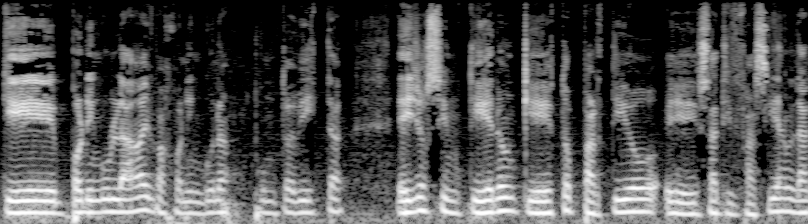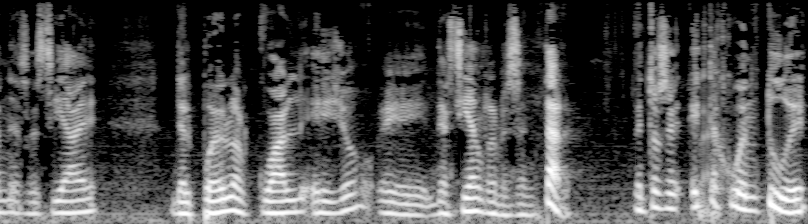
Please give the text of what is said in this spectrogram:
que por ningún lado y bajo ningún punto de vista ellos sintieron que estos partidos eh, satisfacían las necesidades del pueblo al cual ellos eh, decían representar. Entonces, estas juventudes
